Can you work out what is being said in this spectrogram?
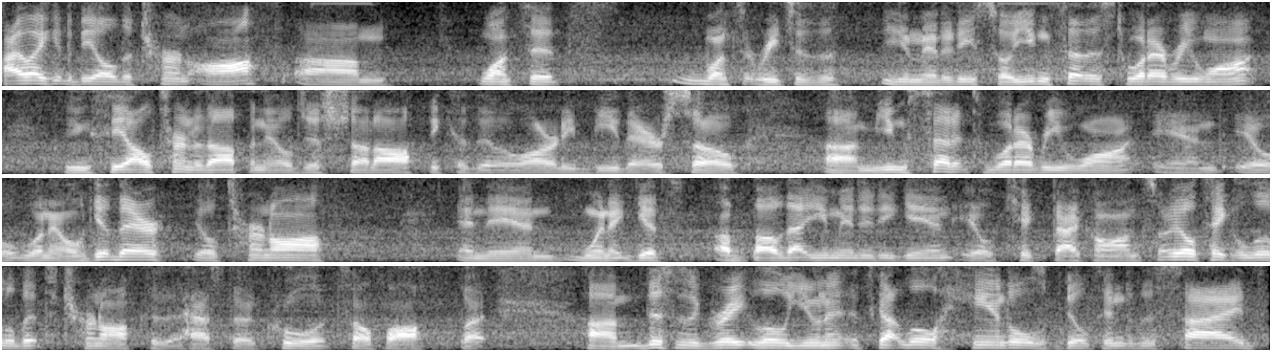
I like it to be able to turn off um, once it's once it reaches the humidity. So you can set this to whatever you want. You can see I'll turn it up and it'll just shut off because it'll already be there. So um, you can set it to whatever you want and it'll, when it'll get there, it'll turn off. And then when it gets above that humidity again, it'll kick back on. So it'll take a little bit to turn off because it has to cool itself off. But um, this is a great little unit. It's got little handles built into the sides.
